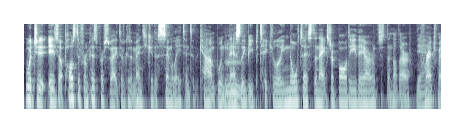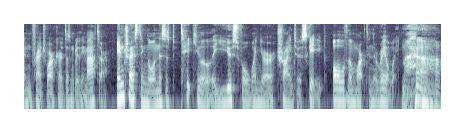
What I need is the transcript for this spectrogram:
Which is a positive from his perspective because it meant he could assimilate into the camp, wouldn't hmm. necessarily be particularly noticed, an extra body there, just another Yeah. Frenchman, French worker, doesn't really matter. Interesting though, and this is particularly useful when you're trying to escape, all of them worked in the railway. and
